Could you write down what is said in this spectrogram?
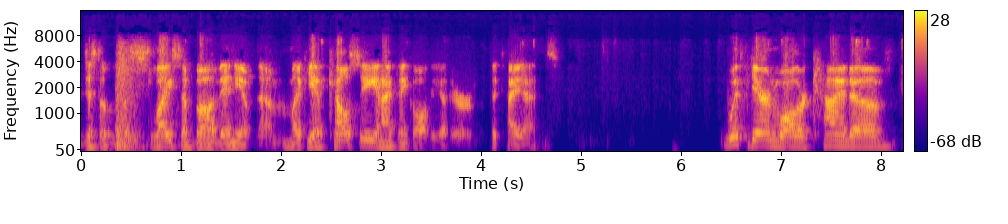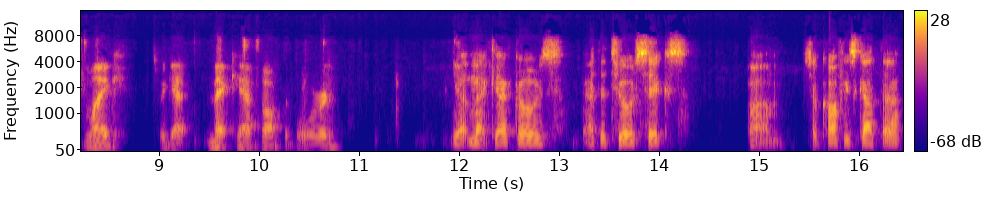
just a, a slice above any of them. Like you have Kelce, and I think all the other the tight ends. With Darren Waller, kind of like so we got Metcalf off the board. yeah, Metcalf goes at the 206. Um, so Coffee's got the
